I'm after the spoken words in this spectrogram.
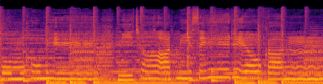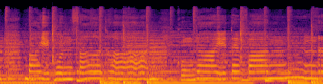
คมเขามี มีชาติมีสีเดียวกัน ใบคนสาทาน คงได้แต่ฝันร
